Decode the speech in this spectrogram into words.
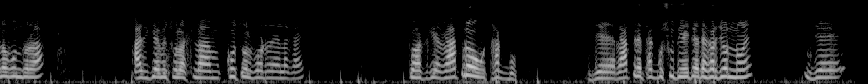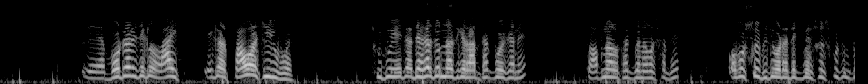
হ্যালো বন্ধুরা, আজকে আমি চলে আসলাম কোচল বর্ডার এলাকায়। তো আজকে রাত্রেও থাকব। যে রাত্রে থাকব শুধু এটা দেখার জন্যই যে বর্ডারে যেগুলো লাইট এগুলোর পাওয়ার কীরূপ হয়? শুধু এটা দেখার জন্য আজকে রাত থাকব এখানে। তো আপনারাও থাকবেন আমার সাথে। অবশ্যই ভিডিওটা দেখবেন শেষ পর্যন্ত।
